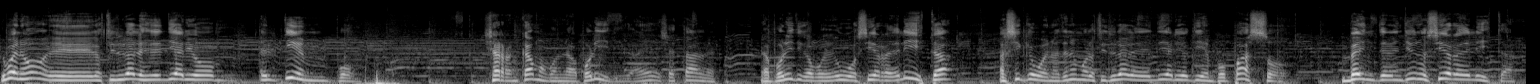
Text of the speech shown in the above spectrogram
Y bueno, eh, los titulares del diario El Tiempo. Ya arrancamos con la política, ¿eh? Ya están la política porque hubo cierre de lista. Así que bueno, tenemos los titulares del diario Tiempo. Paso 2021, cierre de lista.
